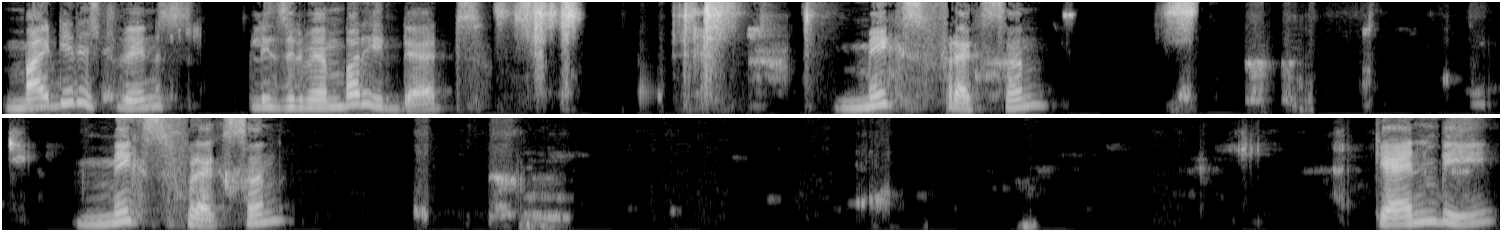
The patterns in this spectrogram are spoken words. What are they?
My dear students please remember it that mixed fraction mixed fraction can be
